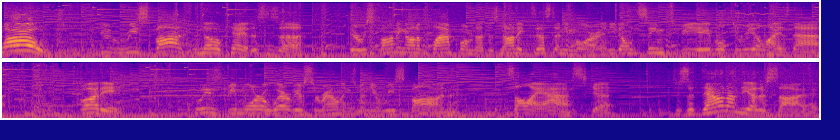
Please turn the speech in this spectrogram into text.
Whoa! You respawn! No, okay, this is a... You're responding on a platform that does not exist anymore, and you don't seem to be able to realize that. Buddy, please be more aware of your surroundings when you respawn. That's all I ask. There's a down on the other side,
